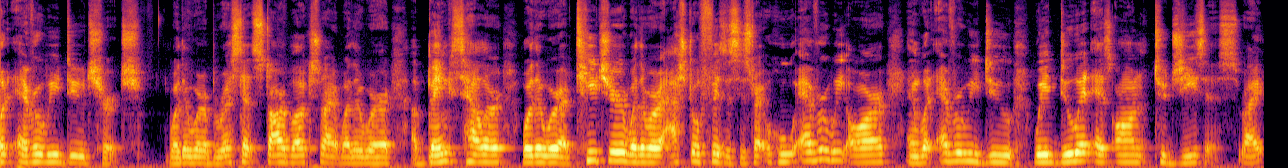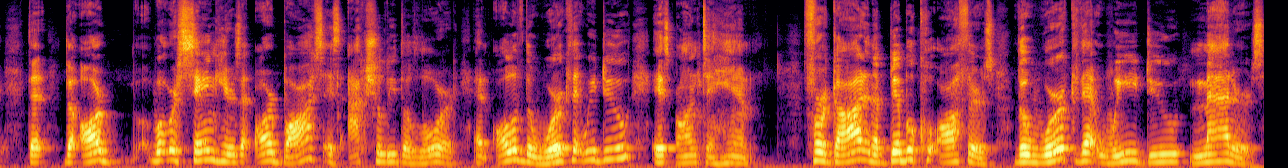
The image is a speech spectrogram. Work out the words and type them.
Whatever we do, church, whether we're a barista at Starbucks, right? Whether we're a bank teller, whether we're a teacher, whether we're an astrophysicist, right? Whoever we are and whatever we do, we do it as on to Jesus, right? That the our what we're saying here is that our boss is actually the Lord, and all of the work that we do is on to Him. For God and the biblical authors, the work that we do matters,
